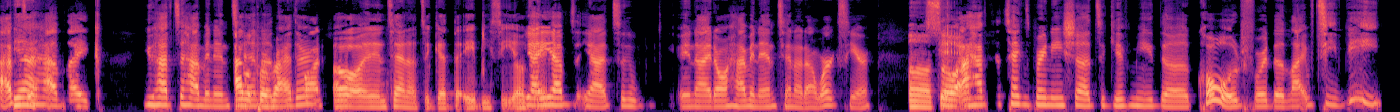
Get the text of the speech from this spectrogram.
have yeah. to have like you have to have an antenna. Have a provider? Oh, an antenna to get the ABC. Okay. Yeah, you have to. Yeah, to and I don't have an antenna that works here. Okay. So I have to text Bernicia to give me the code for the live TV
